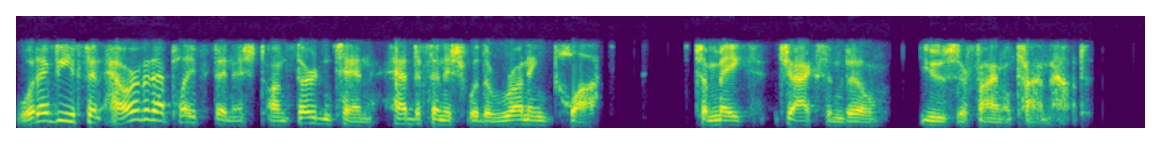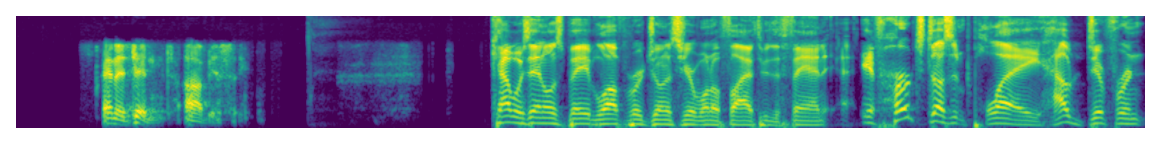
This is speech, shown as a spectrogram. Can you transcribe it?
whatever you fin- however that play finished on third and ten had to finish with a running clock to make Jacksonville use their final timeout. And it didn't, obviously. Cowboys analyst Babe Laufenberg join us here 105 through the fan. If Hurts doesn't play, how different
